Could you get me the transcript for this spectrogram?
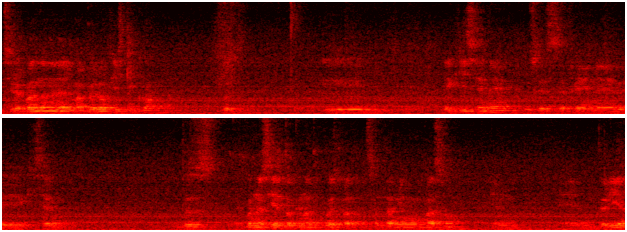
si recuerdan en el mapeo logístico, pues XN pues es FN de X0. Entonces, bueno, es cierto que no te puedes saltar ningún paso en, teoría,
